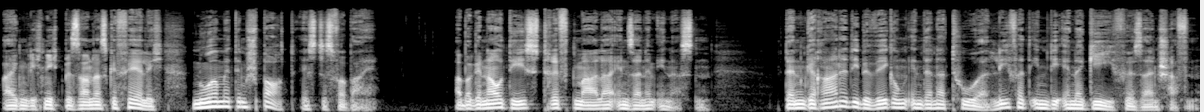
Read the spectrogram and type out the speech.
Eigentlich nicht besonders gefährlich, nur mit dem Sport ist es vorbei. Aber genau dies trifft Mahler in seinem Innersten. Denn gerade die Bewegung in der Natur liefert ihm die Energie für sein Schaffen.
